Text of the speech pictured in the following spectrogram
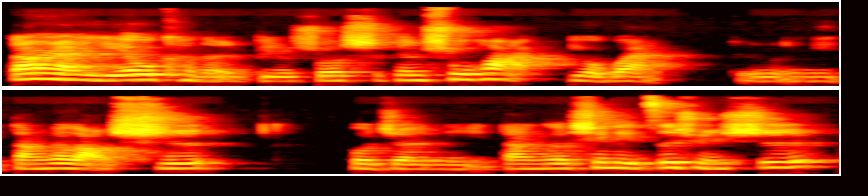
当然，也有可能，比如说是跟书画有关，比如你当个老师，或者你当个心理咨询师，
